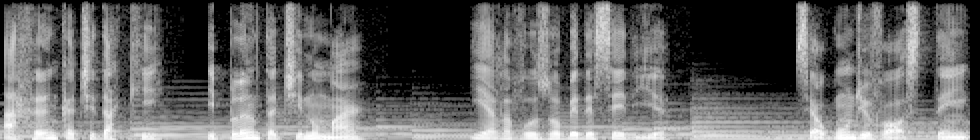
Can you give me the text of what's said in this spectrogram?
Arranca-te daqui e planta-te no mar, e ela vos obedeceria. Se algum de vós tem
